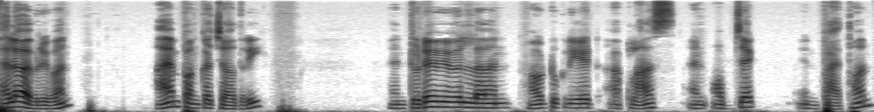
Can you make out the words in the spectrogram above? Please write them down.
Hello everyone, I am Pankaj Chaudhary and today we will learn how to create a class and object in Python.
